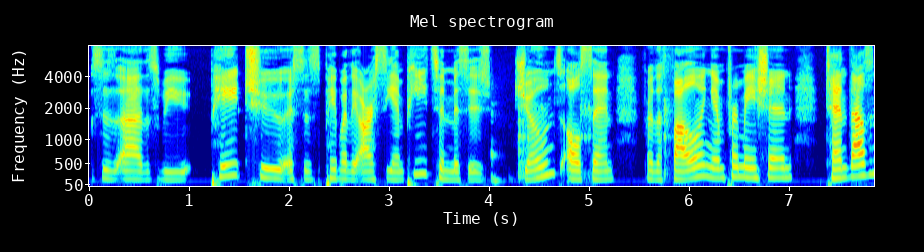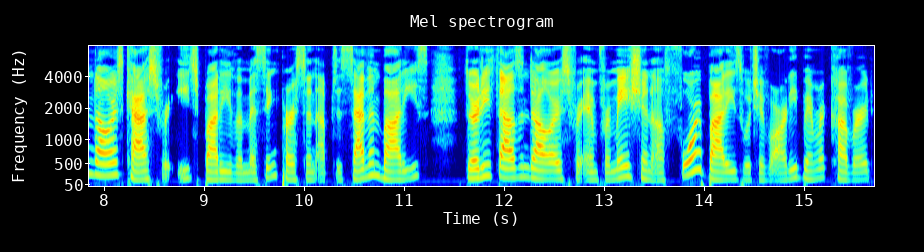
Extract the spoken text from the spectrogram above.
this is uh, this will be paid to this is paid by the RCMP to Mrs. Jones Olson for the following information: ten thousand dollars cash for each body of a missing person, up to seven bodies; thirty thousand dollars for information of four bodies which have already been recovered,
